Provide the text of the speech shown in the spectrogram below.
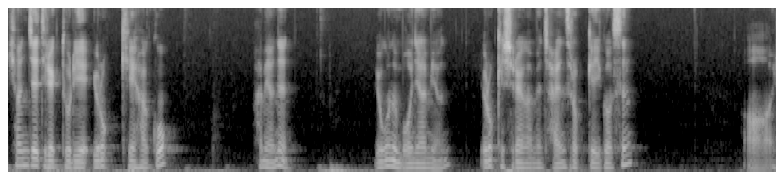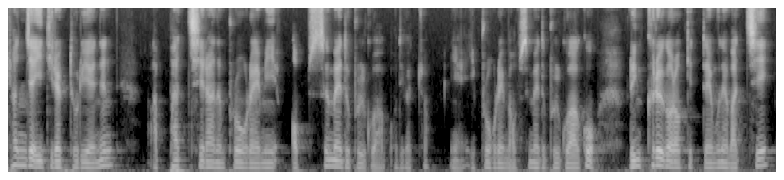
현재 디렉토리에 이렇게 하고 하면은 요거는 뭐냐면 이렇게 실행하면 자연스럽게 이것은 어, 현재 이 디렉토리에는 아파치라는 프로그램이 없음에도 불구하고 어디 갔죠? 예, 이 프로그램이 없음에도 불구하고 링크를 걸었기 때문에 마치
